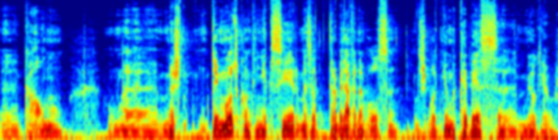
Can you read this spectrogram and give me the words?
uh, calmo, uma, mas teimoso quando tinha que ser, mas ele trabalhava na Bolsa. Lisboa tinha uma cabeça, meu Deus,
